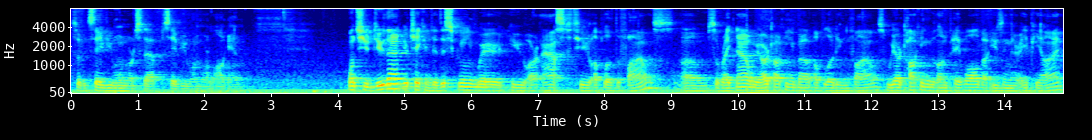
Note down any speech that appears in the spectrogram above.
So it would save you one more step, save you one more login. Once you do that, you're taken to this screen where you are asked to upload the files. Um, so right now we are talking about uploading the files. We are talking with Unpaywall about using their API.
